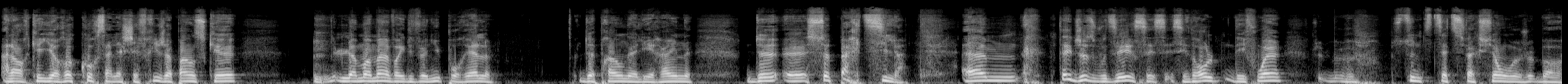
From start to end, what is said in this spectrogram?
Alors qu'il y aura course à la chefferie, je pense que le moment va être venu pour elle de prendre les rênes de euh, ce parti-là. Euh, Peut-être juste vous dire, c'est drôle, des fois, c'est une petite satisfaction. Je, bah,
